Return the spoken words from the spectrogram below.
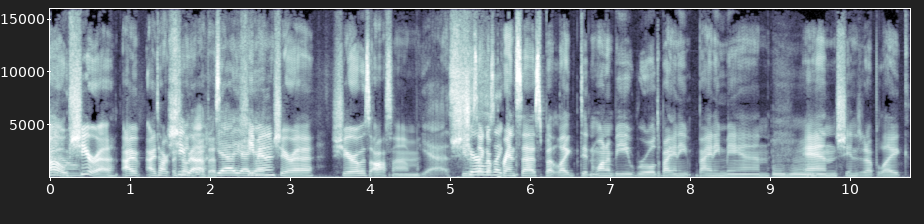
Oh, She-Ra. I I talked I told She-Ra. about this. Yeah, yeah, He-Man yeah. and She-Ra. She-Ra was awesome. Yes. She She-Ra was like was, a like- princess, but like didn't want to be ruled by any by any man, Mm-hmm. and she ended up like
